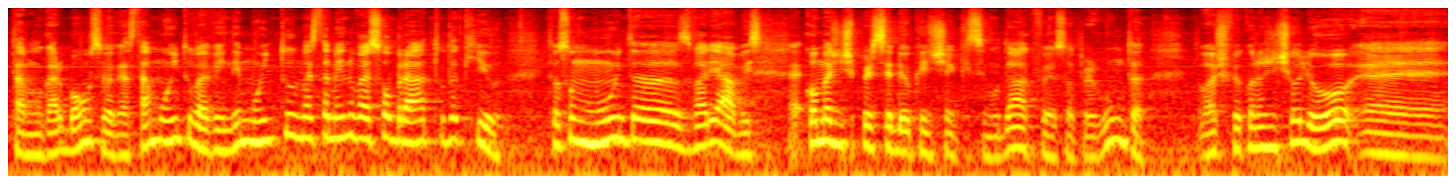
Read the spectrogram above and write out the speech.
tá num lugar bom, você vai gastar muito, vai vender muito, mas também não vai sobrar tudo aquilo. Então são muitas variáveis. É. Como a gente percebeu que a gente tinha que se mudar, que foi a sua pergunta, eu acho que foi quando a gente olhou é,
